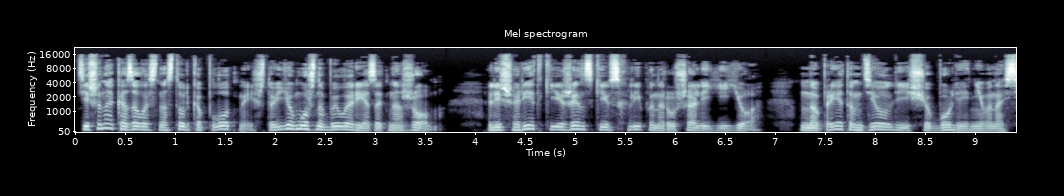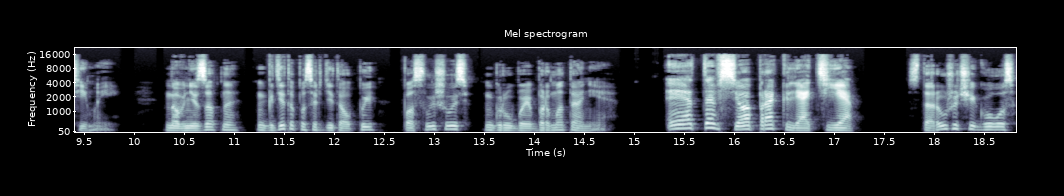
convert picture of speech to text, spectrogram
Тишина казалась настолько плотной, что ее можно было резать ножом. Лишь редкие женские всхлипы нарушали ее, но при этом делали еще более невыносимой. Но внезапно, где-то посреди толпы, послышалось грубое бормотание. «Это все проклятие!» Старушечий голос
